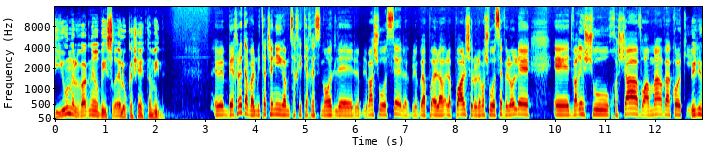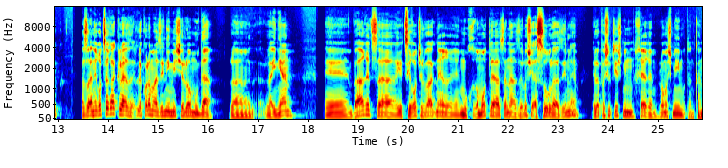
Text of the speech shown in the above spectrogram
דיון על וגנר בישראל הוא קשה תמיד. אה, בהחלט, אבל מצד שני גם צריך להתייחס מאוד למה שהוא עושה, לפועל שלו, למה שהוא עושה, ולא לדברים שהוא חשב או אמר והכל. כי... בדיוק. אז אני רוצה רק לכל המאזינים, מי שלא מודע לעניין, אה, בארץ היצירות של וגנר מוחרמות להאזנה, זה לא שאסור להאזין להם, אלא פשוט יש מין חרם, לא משמיעים אותן כאן.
